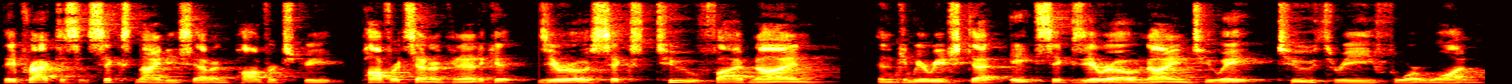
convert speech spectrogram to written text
They practice at 697 Pomfret Street, Pomfret Center, Connecticut 06259 and can be reached at 860-928-2341.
